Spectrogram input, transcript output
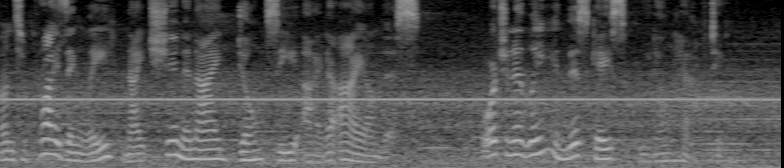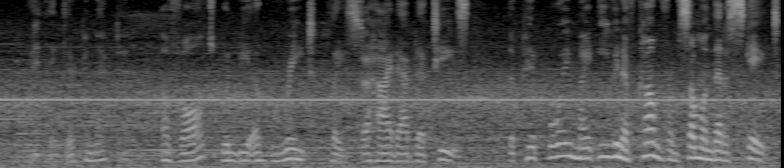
Unsurprisingly, Knight Shin and I don't see eye to eye on this. Fortunately, in this case, we don't have to. I think they're connected. A vault would be a great place to hide abductees. The Pip Boy might even have come from someone that escaped.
